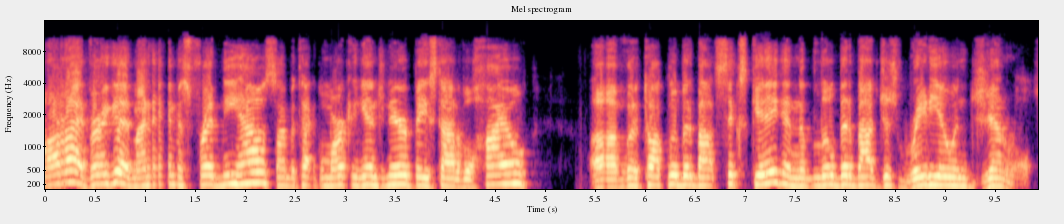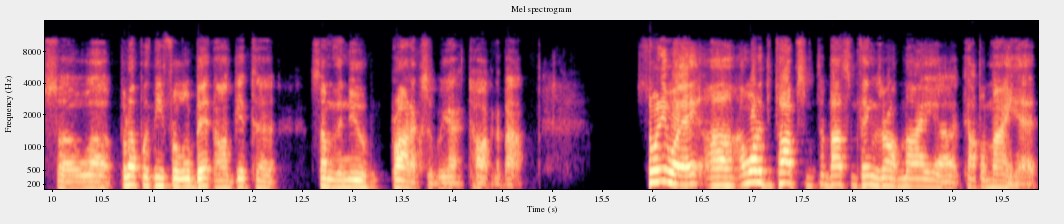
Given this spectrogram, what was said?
All right, very good. My name is Fred Niehaus. I'm a technical marketing engineer based out of Ohio. Uh, I'm going to talk a little bit about six gig and a little bit about just radio in general. So uh, put up with me for a little bit, and I'll get to some of the new products that we got talking about. So anyway, uh, I wanted to talk some, about some things on my uh, top of my head.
